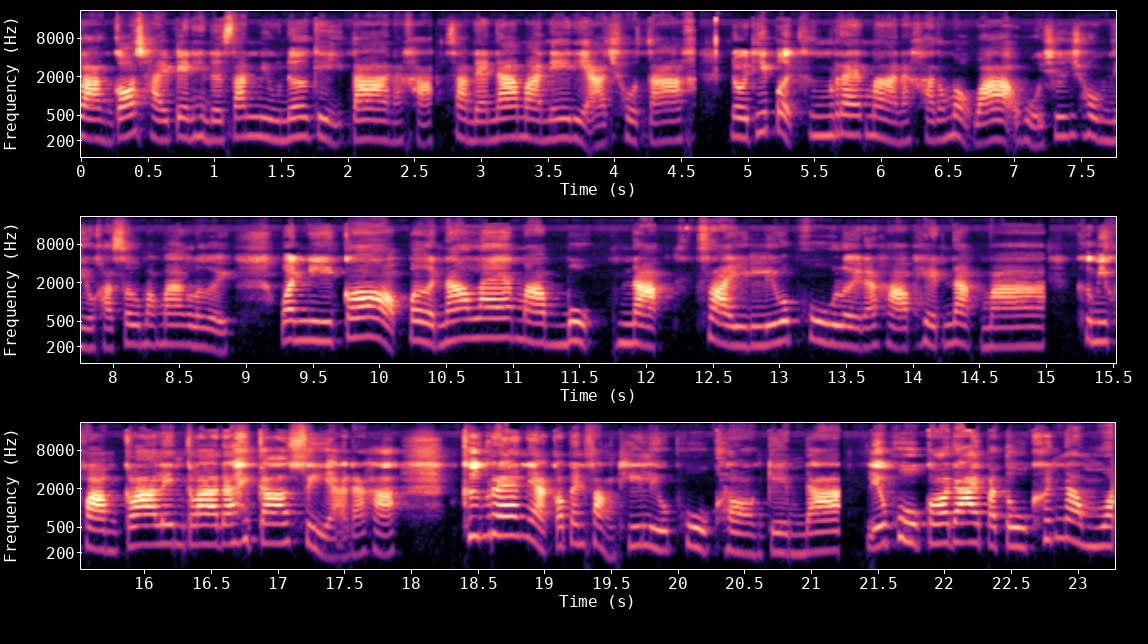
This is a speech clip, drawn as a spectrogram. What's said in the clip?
กลางก็ใช้เป็นเฮนเดอร์สันมิลเนอร์เกอิต้านะคะสามแดนหน้ามาเน่ดิอาโชตาโดยที่เปิดครึ่งแรกมานะคะ ต้องบอกว่า โอ้โห ชื่นชมนิวคาสเซิลมาก ๆ เลย วันนี้ก็เปิดหน้าแรกมาบุกหนัก ใส่ลิเวอร์พูลเลยนะคะ เพชรหนักมาก คือมีความกล้าเล่นกล้าได้กล้าเสียนะคะ ครึ่งแรกเนี่ยก็เป็นฝั่งที่ลิเวอร์พูลครองเกมได้ลิเวอร์พูลก็ได้ประตูขึ้นนำไว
